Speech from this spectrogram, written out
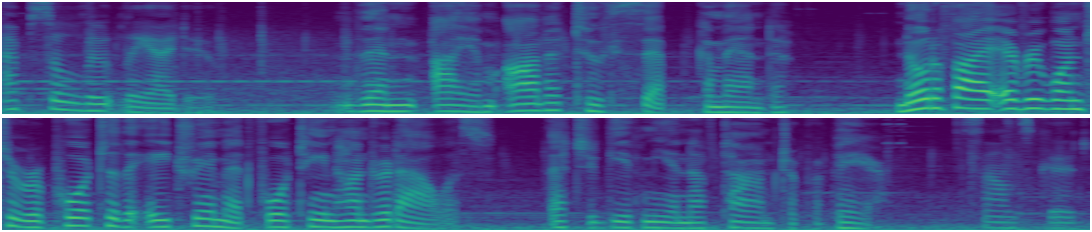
Absolutely, I do. Then I am honored to accept, Commander. Notify everyone to report to the atrium at 1400 hours. That should give me enough time to prepare. Sounds good.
